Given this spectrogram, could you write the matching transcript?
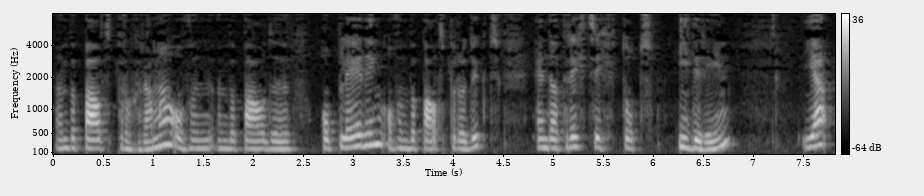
een bepaald programma of een, een bepaalde opleiding of een bepaald product en dat richt zich tot iedereen. Ja,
